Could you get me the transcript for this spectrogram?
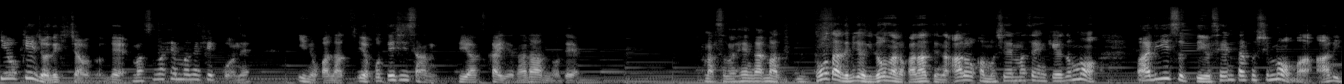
用計上できちゃうので、まあ、その辺もね、結構ね、いいのかな。いや、固定資産っていう扱いでならんので、まあその辺が、まあ、トータルで見たときどうなのかなっていうのはあろうかもしれませんけれども、まあ、リースっていう選択肢も、まあ、ありっ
